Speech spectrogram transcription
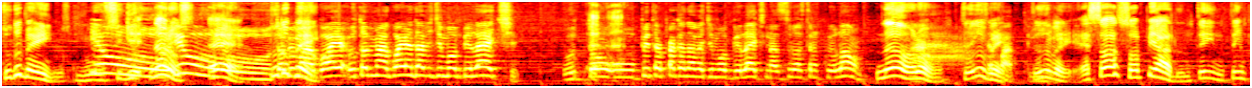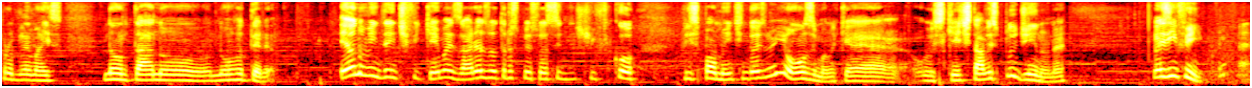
Tudo bem. Não E o, segui- não, não, e o é, tudo Tobey bem. Maguire, o Tobey Maguire andava de mobilete? O, Tom, o Peter Parker andava de mobilete nas ruas tranquilão? Não, não, Ah, tudo é bem, papinho. tudo bem. É só, só piada, não tem, não tem problema isso não tá no, no roteiro. Eu não me identifiquei, mas várias outras pessoas se identificou, principalmente em 2011, mano, que é o skate tava explodindo, né? Mas enfim, É.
